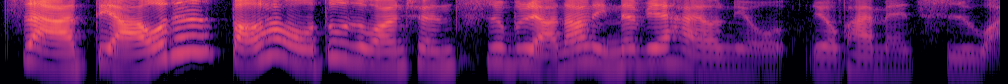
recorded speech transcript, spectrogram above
炸掉，我真的饱到我肚子完全吃不了。然后你那边还有牛牛排没吃完，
